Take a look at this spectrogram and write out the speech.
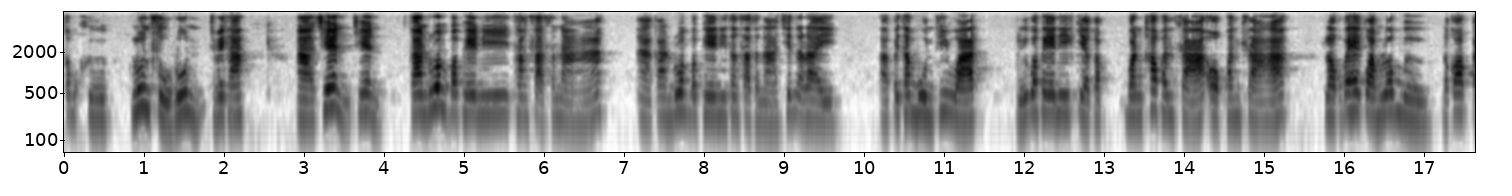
ก็คือรุ่นสู่รุ่นใช่ไหมคะอ่าเช่น เช่น การร่วมประเพณีทางศาสนาอ่าการร่วมประเพณีทางศาสนา เช่นอะไรอ่าไปทำบุญที่วัด หรือประเพณีเกี่ยวกับวันเข้าพรรษาออกพรรษา เราก็ไปให้ความร่วมมือแล้วก็ไป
